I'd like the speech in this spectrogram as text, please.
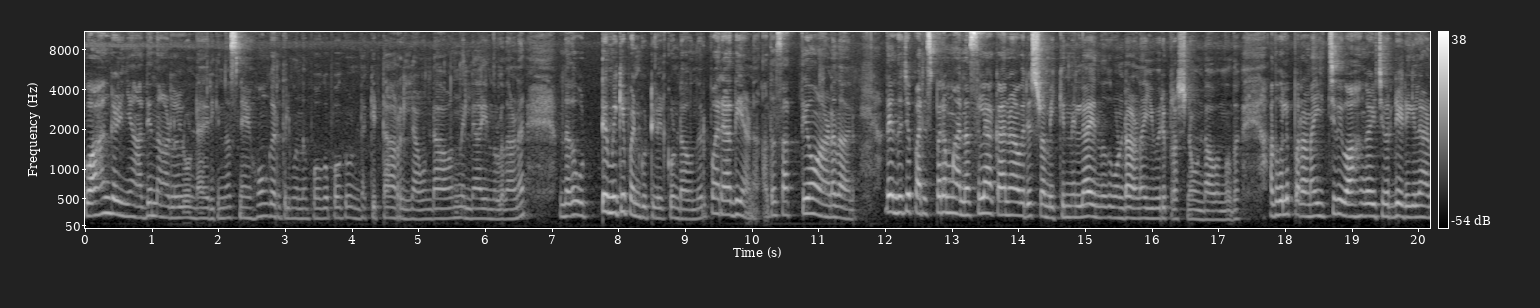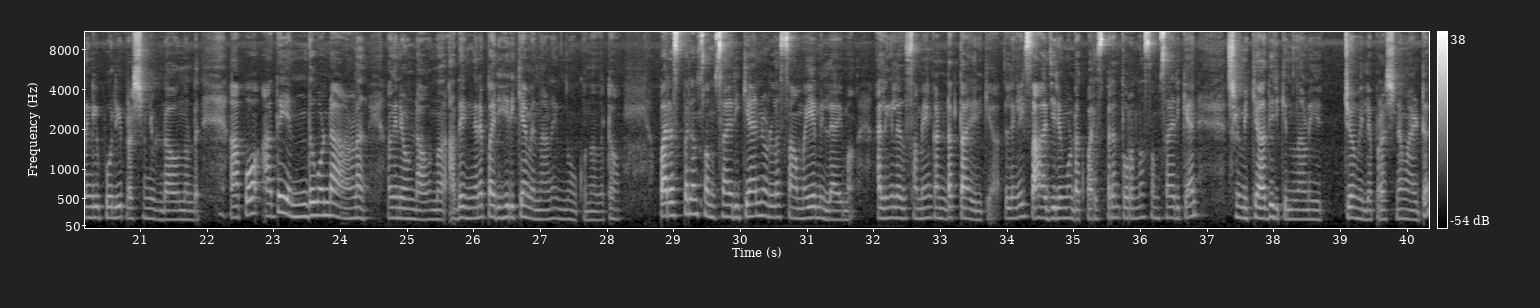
വിവാഹം കഴിഞ്ഞ് ആദ്യ നാളുകളിൽ ഉണ്ടായിരിക്കുന്ന സ്നേഹവും കരുതലും ഒന്നും പോകെ പോകെ ഉണ്ട കിട്ടാറില്ല ഉണ്ടാവുന്നില്ല എന്നുള്ളതാണ് അത് ഒട്ടുമിക്ക പെൺകുട്ടികൾക്ക് ഉണ്ടാകുന്ന ഒരു പരാതിയാണ്. അത് സത്യവുമാണ് താനും. അതെന്താ വെച്ചാൽ പരസ്പരം മനസ്സിലാക്കാൻ അവർ ശ്രമിക്കുന്നില്ല എന്നതുകൊണ്ടാണ് ഈ ഒരു പ്രശ്നം ഉണ്ടാവുന്നത്. അതുപോലെ പ്രണയിച്ച് വിവാഹം കഴിച്ചവരുടെ ഇടയിലാണെങ്കിൽ പോലും ഈ പ്രശ്നങ്ങൾ ഉണ്ടാവുന്നുണ്ട്. അപ്പോൾ അത് എന്തുകൊണ്ടാണ് അങ്ങനെ ഉണ്ടാവുന്നത്? അതെങ്ങനെ പരിഹരിക്കാമെന്നാണ് ഇന്ന് നോക്കുന്നത് കേട്ടോ. പരസ്പരം സംസാരിക്കാനുള്ള സമയമില്ലായ്മ അല്ലെങ്കിൽ അത് സമയം കണ്ടെത്താതിരിക്കുക അല്ലെങ്കിൽ സാഹചര്യം കൊണ്ടൊക്കെ പരസ്പരം തുറന്ന് സംസാരിക്കാൻ ശ്രമിക്കാതിരിക്കുന്നതാണ് ഏറ്റവും വലിയ പ്രശ്നമായിട്ട്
